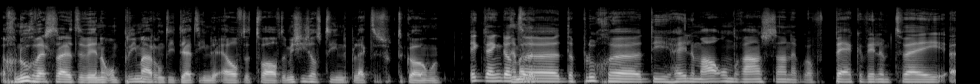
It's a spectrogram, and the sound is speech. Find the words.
genoeg wedstrijden te winnen. Om prima rond die 13e, 11e, 12e, misschien zelfs 10e plek te, te komen. Ik denk dat Ja, eh, de ploegen die helemaal onderaan staan, heb ik over PEC, Willem II, eh,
